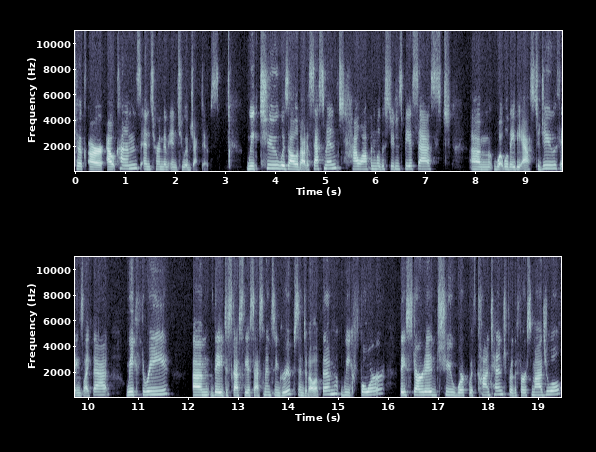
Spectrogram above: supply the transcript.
took our outcomes and turned them into objectives. Week two was all about assessment. How often will the students be assessed? Um, what will they be asked to do? Things like that. Week three, um, they discussed the assessments in groups and developed them. Week four, they started to work with content for the first module.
